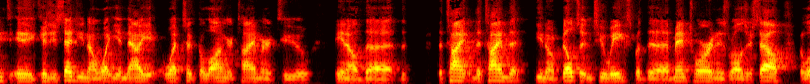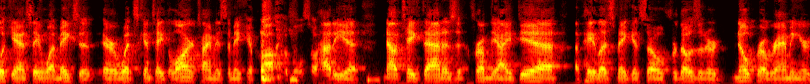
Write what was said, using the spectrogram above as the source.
because you said you know what you now you, what took the longer timer to you know the, the the time the time that you know built it in two weeks, but the mentor and as well as yourself are looking at saying what makes it or what's going to take the longer time is to make it profitable. so how do you now take that as from the idea of hey, let's make it so for those that are no programming or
